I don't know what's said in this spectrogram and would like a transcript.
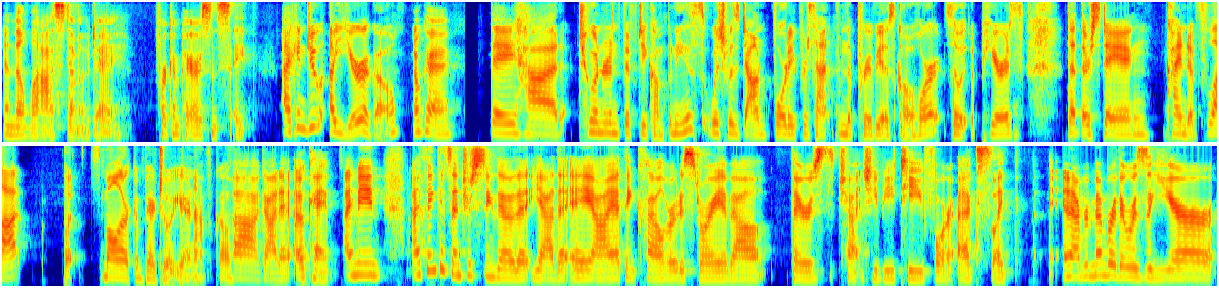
in the last demo day for comparison's sake? I can do a year ago. Okay they had 250 companies, which was down 40% from the previous cohort. So it appears that they're staying kind of flat, but smaller compared to a year and a half ago. Ah, got it. Okay. I mean, I think it's interesting though that, yeah, the AI, I think Kyle wrote a story about there's ChatGPT 4X, like, and I remember there was a year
